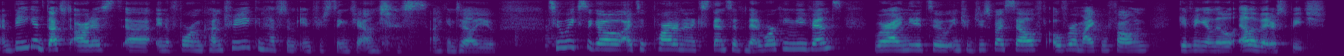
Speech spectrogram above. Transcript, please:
And being a Dutch artist uh, in a foreign country can have some interesting challenges, I can tell you. Two weeks ago, I took part in an extensive networking event where I needed to introduce myself over a microphone, giving a little elevator speech.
